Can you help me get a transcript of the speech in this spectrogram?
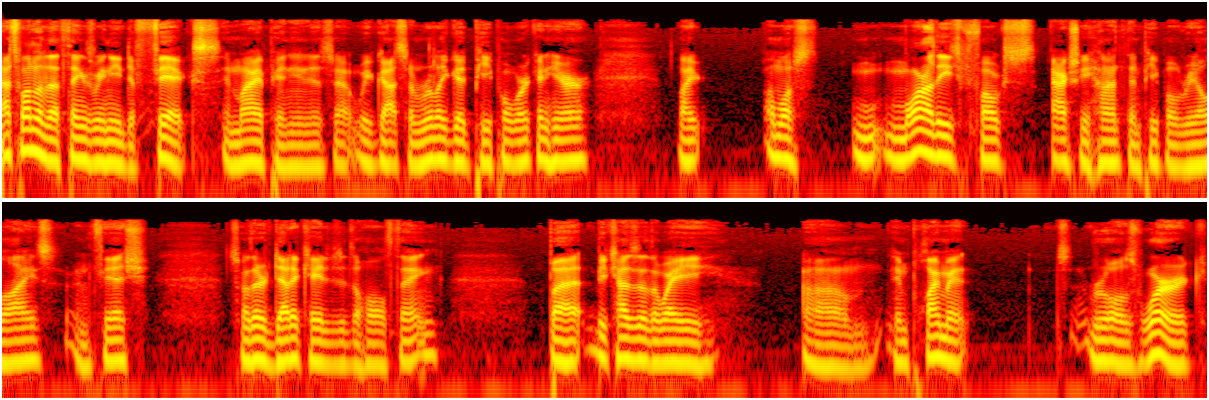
That's one of the things we need to fix, in my opinion, is that we've got some really good people working here. Like almost more of these folks actually hunt than people realize and fish, so they're dedicated to the whole thing. But because of the way um, employment rules work,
